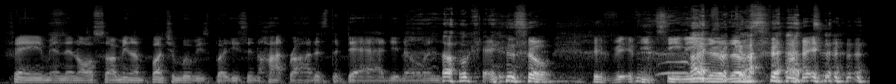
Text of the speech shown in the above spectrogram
fame, and then also, I mean, a bunch of movies, but he's in Hot Rod as the dad, you know. And Okay. so if if you've seen either of those, right?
